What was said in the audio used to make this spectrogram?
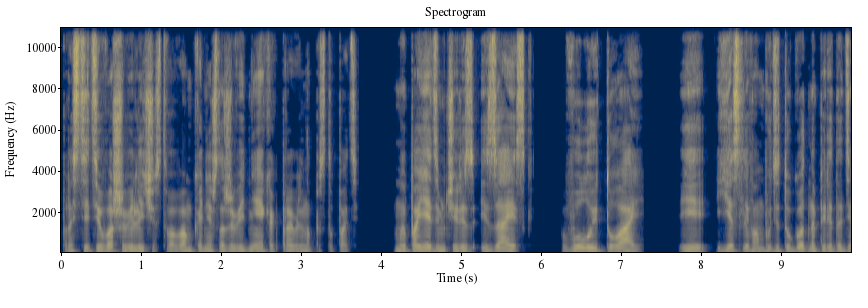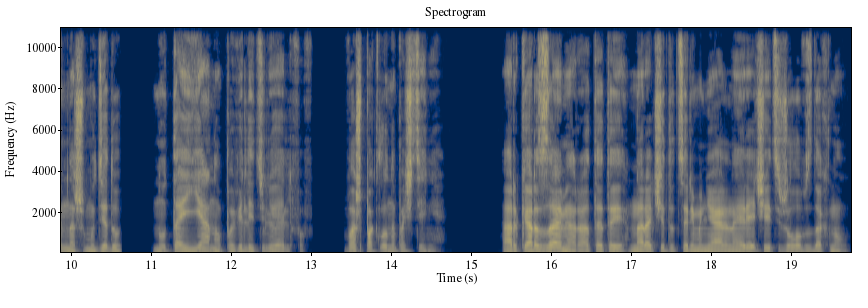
«Простите, Ваше Величество, вам, конечно же, виднее, как правильно поступать. Мы поедем через Изаиск в Улуй-Туай, и, если вам будет угодно, передадим нашему деду Нутайяну, повелителю эльфов. Ваш поклон и почтение». Аркар замер от этой нарочито церемониальной речи и тяжело вздохнул.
